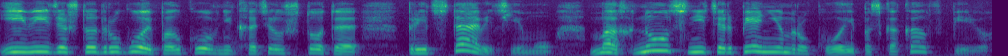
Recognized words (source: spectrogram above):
И, видя, что другой полковник хотел что-то представить ему, махнул с нетерпением рукой и поскакал вперед.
